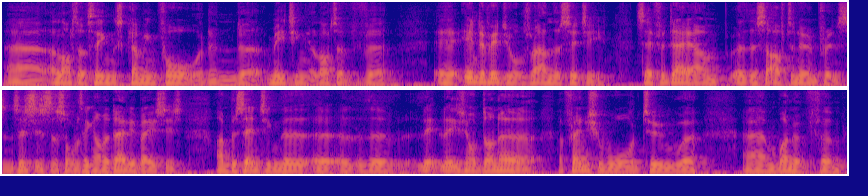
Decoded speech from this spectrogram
uh, a lot of things coming forward and uh, meeting a lot of uh, uh, individuals around the city. So for day, I'm uh, this afternoon, for instance. This is the sort of thing on a daily basis. I'm presenting the uh, the Légion d'honneur, a French award, to uh, um, one of um,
